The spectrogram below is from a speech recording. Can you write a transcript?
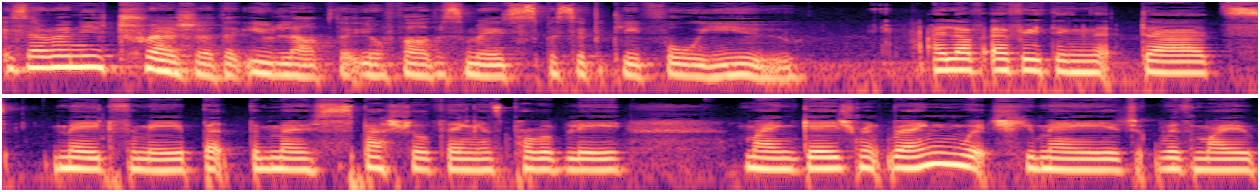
Is there any treasure that you love that your father's made specifically for you? I love everything that Dad's made for me, but the most special thing is probably my engagement ring, which he made with my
